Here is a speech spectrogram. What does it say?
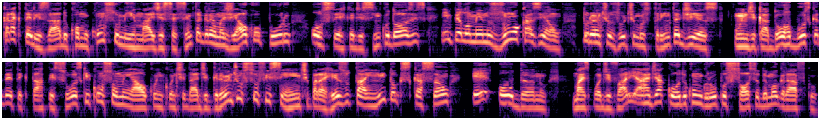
caracterizado como consumir mais de 60 gramas de álcool puro ou cerca de 5 doses em pelo menos uma ocasião durante os últimos 30 dias. O indicador busca detectar pessoas que consomem álcool em quantidade grande o suficiente para resultar em intoxicação e ou dano, mas pode variar de acordo com o grupo sociodemográfico.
